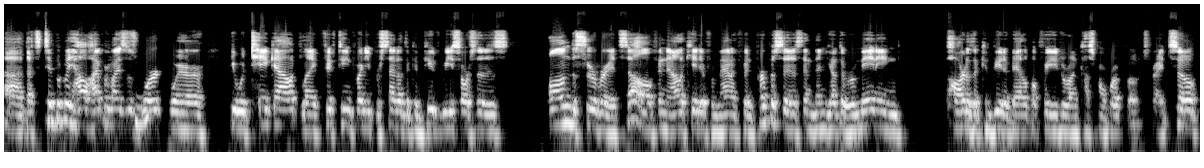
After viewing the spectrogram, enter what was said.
uh, that's typically how hypervisors mm-hmm. work, where you would take out like 15, 20% of the compute resources on the server itself and allocate it for management purposes. And then you have the remaining part of the compute available for you to run customer workloads, right? So,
